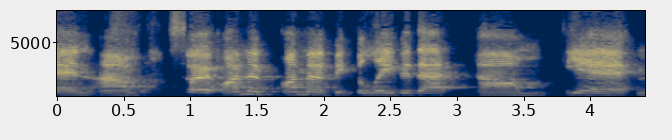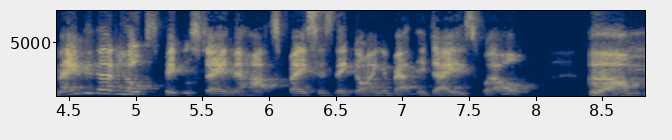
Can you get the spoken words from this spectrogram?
And um, so I'm a I'm a big believer that um, yeah, maybe that helps people stay in their heart space as they're going about their day as well. Yeah. Um,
